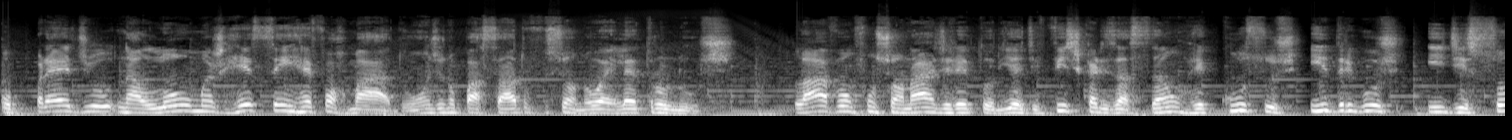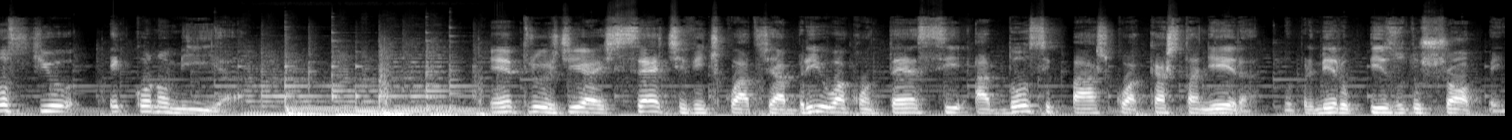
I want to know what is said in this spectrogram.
o prédio na Lomas recém-reformado, onde no passado funcionou a Eletroluz. Lá vão funcionar diretorias de fiscalização, recursos hídricos e de socioeconomia. Entre os dias 7 e 24 de abril acontece a Doce Páscoa Castanheira, no primeiro piso do shopping.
